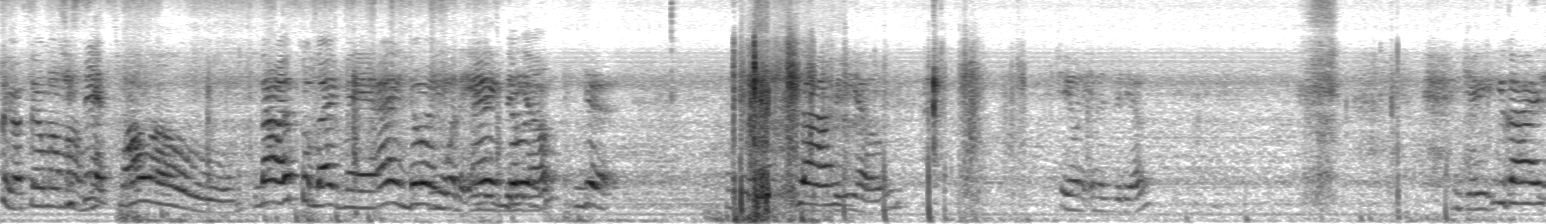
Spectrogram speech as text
Think I tell my she said swallow. Nah, it's too late, man. I ain't doing You it. wanna I end ain't this doing it. Yeah. Yeah. Video. She want to end this video. You guys,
